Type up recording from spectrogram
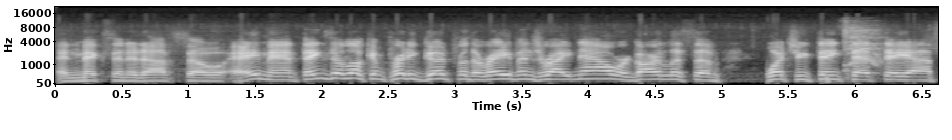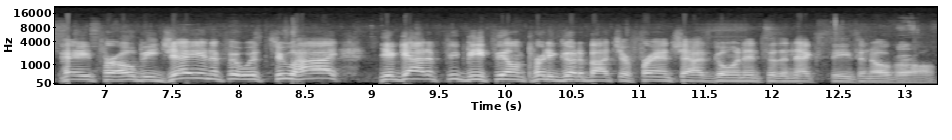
and mixing it up. So, hey, man, things are looking pretty good for the Ravens right now, regardless of what you think that they uh, paid for OBJ. And if it was too high, you got to be feeling pretty good about your franchise going into the next season overall.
